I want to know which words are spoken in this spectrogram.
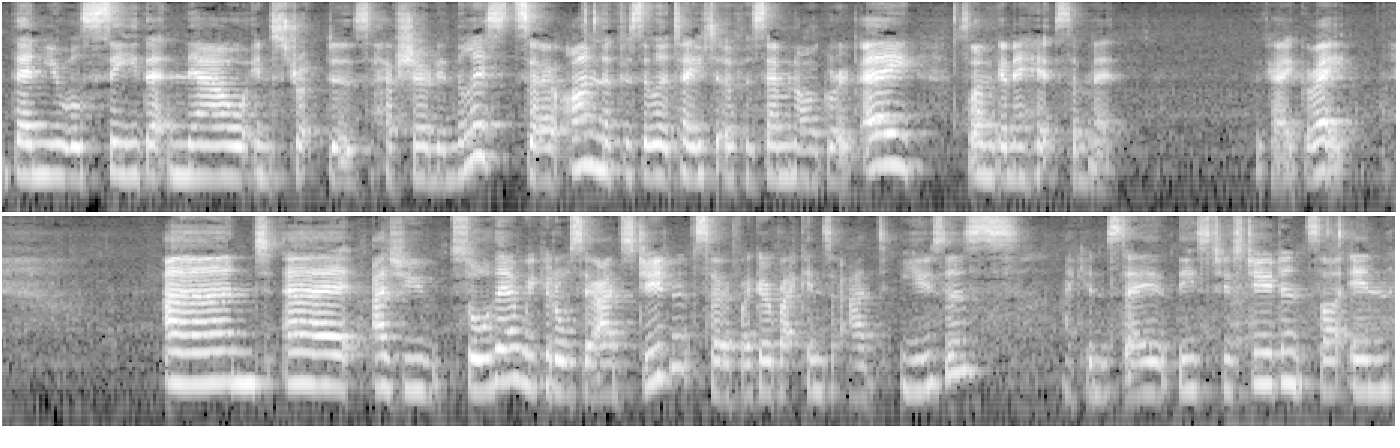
then you will see that now instructors have shown in the list. So I'm the facilitator for seminar group A so I'm going to hit submit. Okay great and uh, as you saw there, we could also add students. So if I go back into add users, I can say these two students are in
